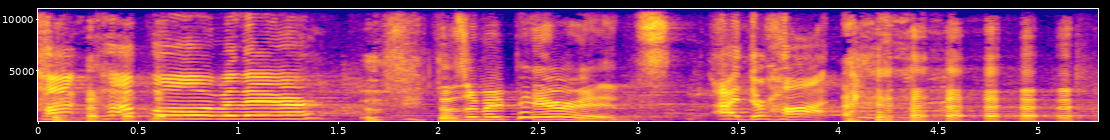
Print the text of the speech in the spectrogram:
Hot couple over there. Those are my parents. Uh, they're hot.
